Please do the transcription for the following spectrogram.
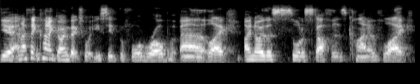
Yeah, and I think kind of going back to what you said before, Rob, uh, like I know this sort of stuff is kind of like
